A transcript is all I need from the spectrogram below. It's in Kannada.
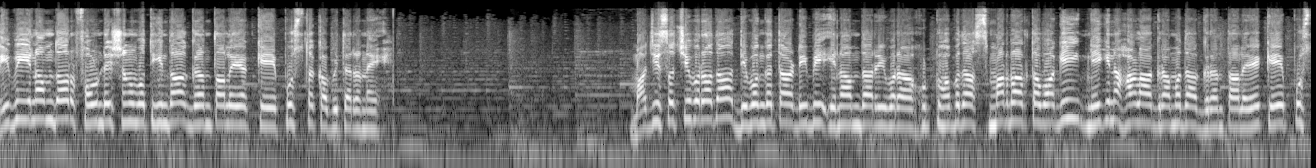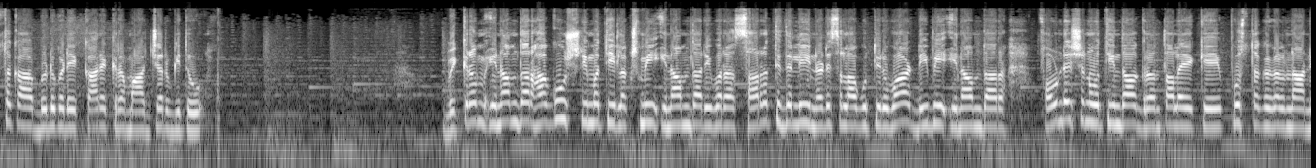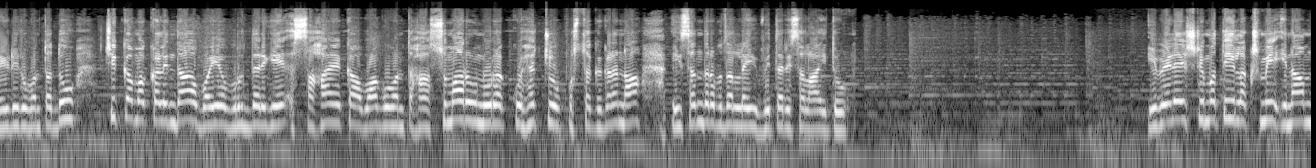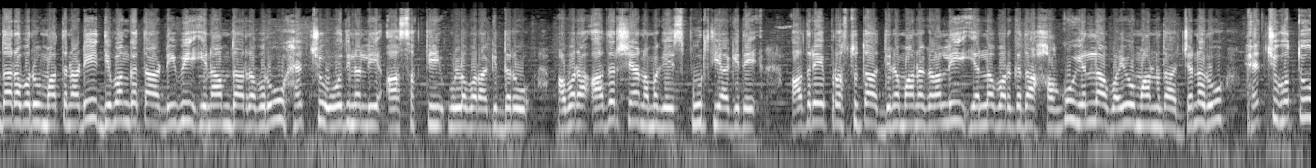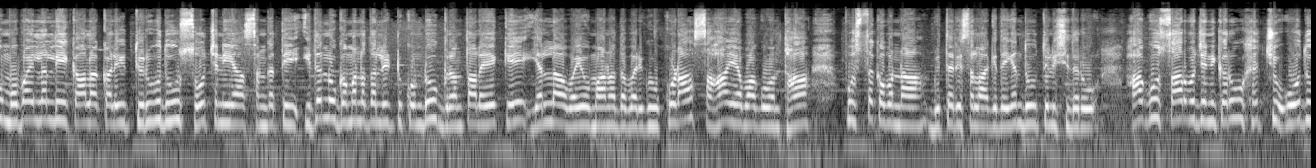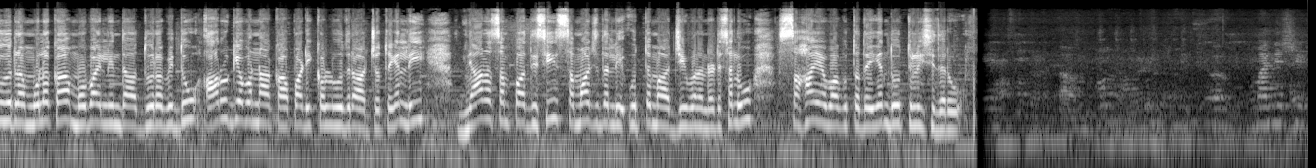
ಡಿಬಿ ಇನಾಮದಾರ್ ಫೌಂಡೇಶನ್ ವತಿಯಿಂದ ಗ್ರಂಥಾಲಯಕ್ಕೆ ಪುಸ್ತಕ ವಿತರಣೆ. ಮಾಜಿ ಸಚಿವರಾದ ದಿವಂಗತ ಡಿಬಿ ಇನಾಮದಾರ್ ಇವರ ಹುಟ್ಟುಹಬ್ಬದ ಸ್ಮರಣಾರ್ಥವಾಗಿ ನೇಗಿನಹಾಳ ಗ್ರಾಮದ ಗ್ರಂಥಾಲಯಕ್ಕೆ ಪುಸ್ತಕ ಬಿಡುಗಡೆ ಕಾರ್ಯಕ್ರಮ ಜರುಗಿತು. ವಿಕ್ರಮ್ ಇನಾಮದಾರ್ ಹಾಗೂ ಶ್ರೀಮತಿ ಲಕ್ಷ್ಮಿ ಇನಾಮದಾರ್ ಇವರ ಸಾರಥ್ಯದಲ್ಲಿ ನಡೆಸಲಾಗುತ್ತಿರುವ ಡಿಬಿ ಇನಾಮದಾರ್ ಫೌಂಡೇಶನ್ ವತಿಯಿಂದ ಗ್ರಂಥಾಲಯಕ್ಕೆ ಪುಸ್ತಕಗಳನ್ನು ನೀಡಿರುವಂಥದ್ದು ಚಿಕ್ಕ ಮಕ್ಕಳಿಂದ ವಯೋವೃದ್ಧರಿಗೆ ಸಹಾಯಕವಾಗುವಂತಹ ಸುಮಾರು ನೂರಕ್ಕೂ ಹೆಚ್ಚು ಪುಸ್ತಕಗಳನ್ನು ಈ ಸಂದರ್ಭದಲ್ಲಿ ವಿತರಿಸಲಾಯಿತು. ಈ ವೇಳೆ ಶ್ರೀಮತಿ ಲಕ್ಷ್ಮಿ ಇನಾಮದಾರ್ ಅವರು ಮಾತನಾಡಿ, ದಿವಂಗತ ಡಿವಿ ಇನಾಮದಾರ್ ಅವರು ಹೆಚ್ಚು ಓದಿನಲ್ಲಿ ಆಸಕ್ತಿ ಉಳ್ಳವರಾಗಿದ್ದರು ಅವರ ಆದರ್ಶ ನಮಗೆ ಸ್ಫೂರ್ತಿಯಾಗಿದೆ. ಆದರೆ ಪ್ರಸ್ತುತ ದಿನಮಾನಗಳಲ್ಲಿ ಎಲ್ಲ ವರ್ಗದ ಹಾಗೂ ಎಲ್ಲ ವಯೋಮಾನದ ಜನರು ಹೆಚ್ಚು ಹೊತ್ತು ಮೊಬೈಲ್ನಲ್ಲಿ ಕಾಲ ಕಳೆಯುತ್ತಿರುವುದು ಶೋಚನೀಯ ಸಂಗತಿ. ಇದನ್ನು ಗಮನದಲ್ಲಿಟ್ಟುಕೊಂಡು ಗ್ರಂಥಾಲಯಕ್ಕೆ ಎಲ್ಲ ವಯೋಮಾನದವರಿಗೂ ಕೂಡ ಸಹಾಯವಾಗುವಂತಹ ಪುಸ್ತಕವನ್ನು ವಿತರಿಸಲಾಗಿದೆ ಎಂದು ತಿಳಿಸಿದರು. ಹಾಗೂ ಸಾರ್ವಜನಿಕರು ಹೆಚ್ಚು ಓದುವುದರ ಮೂಲಕ ಮೊಬೈಲ್ನಿಂದ ದೂರವಿದ್ದು ಆರೋಗ್ಯವನ್ನು ಕಾಪಾಡಿಕೊಳ್ಳುವುದರ ಜೊತೆಯಲ್ಲಿ ಜ್ಞಾನ ಸಂಪಾದಿಸಿ ಸಮಾಜದಲ್ಲಿ ಉತ್ತಮ ಜೀವನ ನಡೆಸಲು ಸಹಾಯವಾಗುತ್ತದೆ ಎಂದು ತಿಳಿಸಿದರು. ಮಾನ್ಯ ಶ್ರೀ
